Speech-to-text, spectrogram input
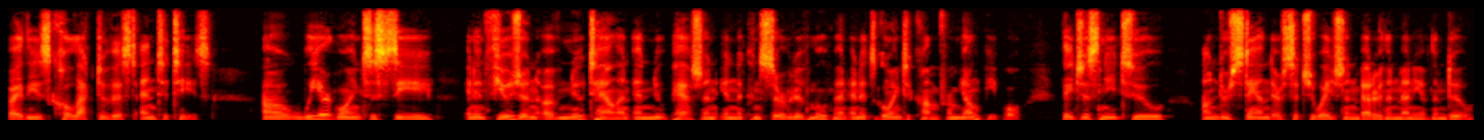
by these collectivist entities, uh, we are going to see an infusion of new talent and new passion in the conservative movement, and it's going to come from young people. They just need to understand their situation better than many of them do.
